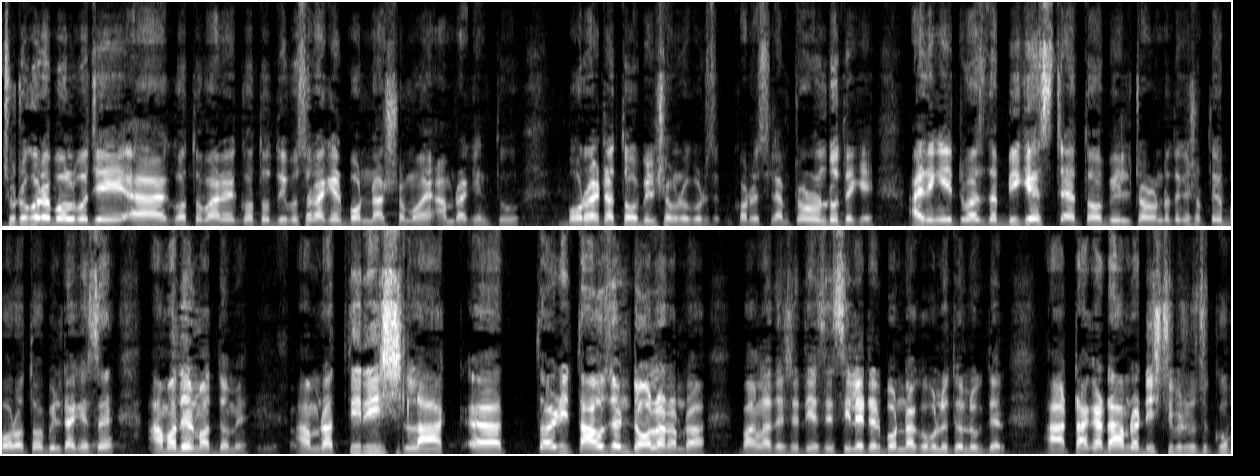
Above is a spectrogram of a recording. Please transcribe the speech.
ছোট করে বলব যে গতবারে গত দুই বছর আগের বন্যার সময় আমরা কিন্তু বড় একটা তহবিল সংগ্রহ করেছি- করেছিলাম টরন্টো থেকে। I think it was the biggest তহবিল টরন্টো থেকে সব থেকে বড় তহবিলটা গেছে আমাদের মাধ্যমে। আমরা তিরিশ লাখ থার্টি থাউজেন্ড ডলার আমরা বাংলাদেশে দিয়েছি সিলেটের বন্যা কবলিত লোকদের। আর টাকাটা আমরা ডিস্ট্রিবিউট করছি খুব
